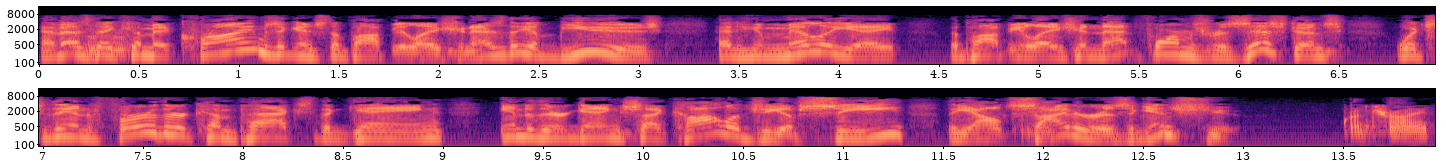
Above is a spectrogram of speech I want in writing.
And as they commit crimes against the population, as they abuse and humiliate the population, that forms resistance, which then further compacts the gang into their gang psychology of see, the outsider is against you. That's right.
